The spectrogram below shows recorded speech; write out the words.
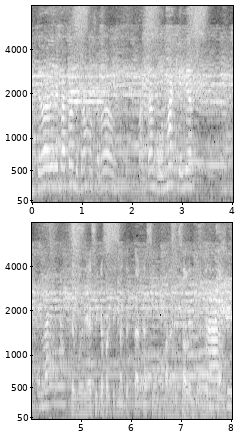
Y te va a ver bastante tramos cerrados, bastante, hay más que ayer. Hay más. Se podría decir que prácticamente está casi paralizado el, el Ah, sí,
